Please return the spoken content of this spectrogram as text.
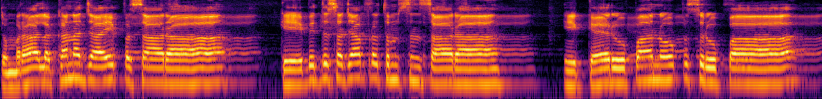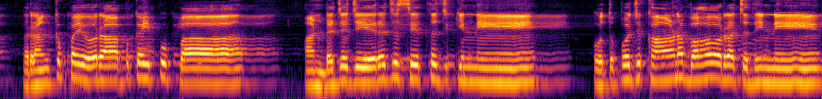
ਤੁਮਰਾ ਲਖਨ ਜਾਏ ਪਸਾਰਾ, ਕੇ ਬਿਦ ਸਜਾ ਪ੍ਰਥਮ ਸੰਸਾਰਾ, ਏਕੈ ਰੂਪਾ ਨੂਪ ਸਰੂਪਾ ਰੰਕ ਭਇਓ ਰਾਪ ਕਈ ਭੁਪਾ, ਅੰਡਜ ਜੇਰਜ ਸਿਤ ਜਕਿਨੇ ਉਤਪੁਜ ਖਾਣ ਬਹੁ ਰਚ ਦਿਨੇ।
